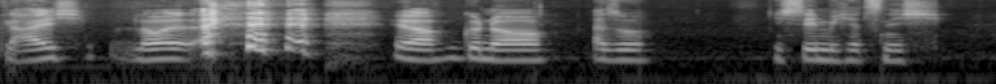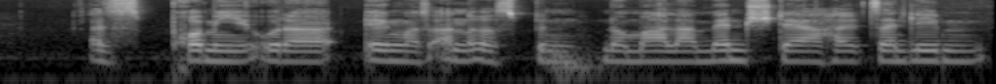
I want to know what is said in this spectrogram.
gleich, lol. ja, genau. Also ich sehe mich jetzt nicht als Promi oder irgendwas anderes. Bin normaler Mensch, der halt sein Leben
